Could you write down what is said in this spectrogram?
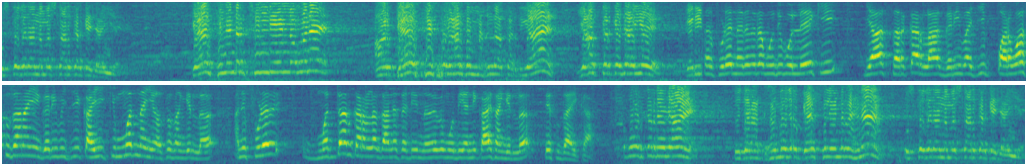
उसको जरा नमस्कार करके जाइए। गैस सिलेंडर छीन लिए इन लोगों ने और गैस जिस प्रकार से महंगा कर दिया है याद करके जाइए। गरीब तर पुढे नरेंद्र मोदी बोलले की या सरकारला गरिबाची पर्वा सुद्धा नाही गरिबीची काही किंमत नाही असं सांगितलं. आणि पुढे मतदान करायला जाण्यासाठी नरेंद्र मोदी यांनी काय सांगितलं ते सुद्धा ऐका. वोट करने जाए तो जरा घर में जो गैस सिलेंडर है ना उसको जरा नमस्कार करके जाइए।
